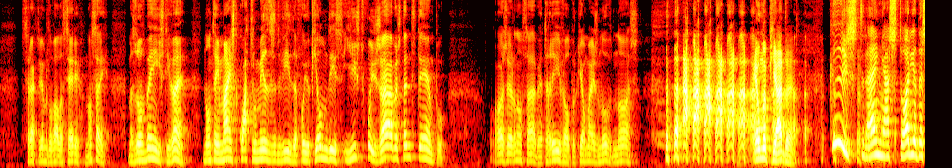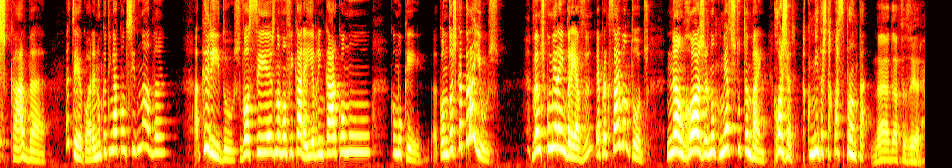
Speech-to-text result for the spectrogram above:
Será que devemos levá-lo a sério? Não sei. Mas ouve bem isto, Ivan. Não tem mais de quatro meses de vida, foi o que ele me disse. E isto foi já há bastante tempo. O Roger não sabe, é terrível, porque é o mais novo de nós. É uma piada. Que estranha a história da escada. Até agora nunca tinha acontecido nada. Ah, queridos, vocês não vão ficar aí a brincar como. como o quê? Como dois catraios. Vamos comer em breve, é para que saibam todos. Não, Roger, não comeces tu também. Roger, a comida está quase pronta. Nada a fazer.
